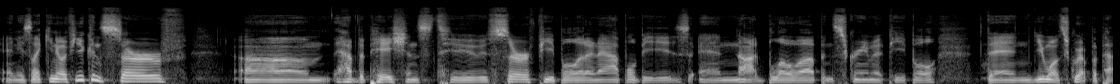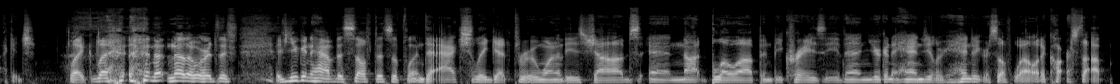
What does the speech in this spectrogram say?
And he's like, you know, if you can serve, um, have the patience to serve people at an Applebee's and not blow up and scream at people, then you won't screw up a package. Like, in other words, if if you can have the self discipline to actually get through one of these jobs and not blow up and be crazy, then you're going to handle handle yourself well at a car stop.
